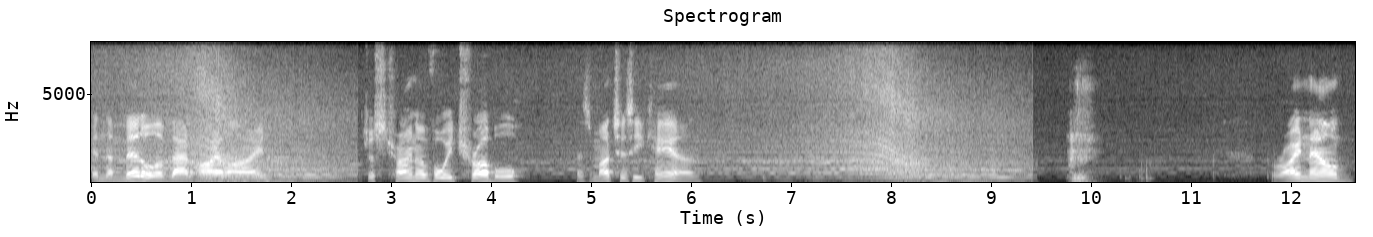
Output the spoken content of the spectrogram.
in the middle of that high line. Just trying to avoid trouble as much as he can. right now,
